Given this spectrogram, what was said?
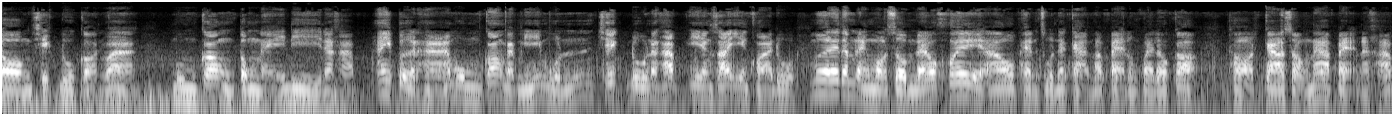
ลองเช็คดูก่อนว่า มุมกล้องตรงไหนดีนะครับ ให้เปิดหามุมกล้องแบบนี้หมุนเช็คดูนะครับเอียงซ้ายเอียงขวาดู เมื่อได้ตำแหน่งเหมาะสมแล้วค่อยเอาแผ่นสูญญากาศมาแปะลงไป แล้วก็ถอดกาวสองหน้าแปะนะครับ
